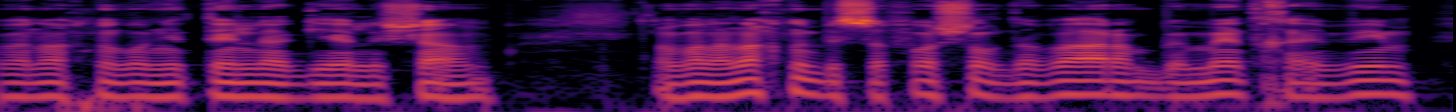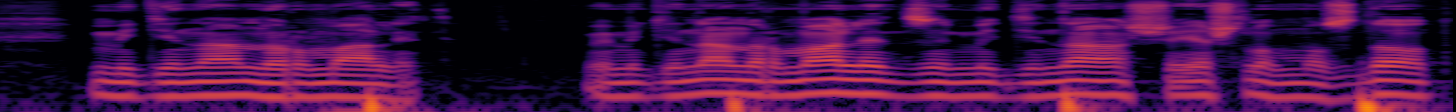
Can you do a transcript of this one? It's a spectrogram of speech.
ואנחנו לא ניתן להגיע לשם. אבל אנחנו בסופו של דבר באמת חייבים מדינה נורמלית. ומדינה נורמלית זה מדינה שיש לה מוסדות,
